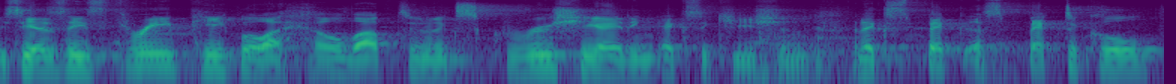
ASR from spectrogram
You see, as these three people are held up to an excruciating execution, an expect, a spectacle,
